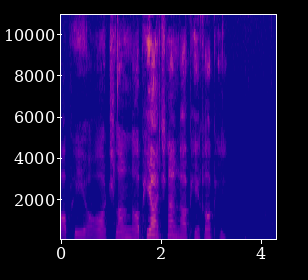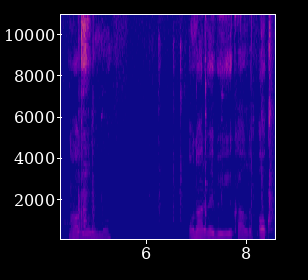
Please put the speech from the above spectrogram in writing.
Kapıyı aç lan kapıyı aç lan kapıyı kapıyı. Ne yapıyor oğlum bu? Onar ve büyüyü kaldır. Ok.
